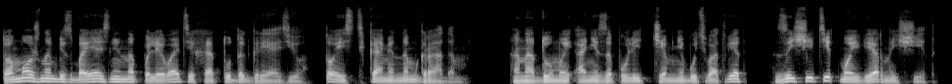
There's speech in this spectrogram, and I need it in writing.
то можно безбоязненно поливать их оттуда грязью, то есть каменным градом. А надумай они запулить чем-нибудь в ответ, защитит мой верный щит.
